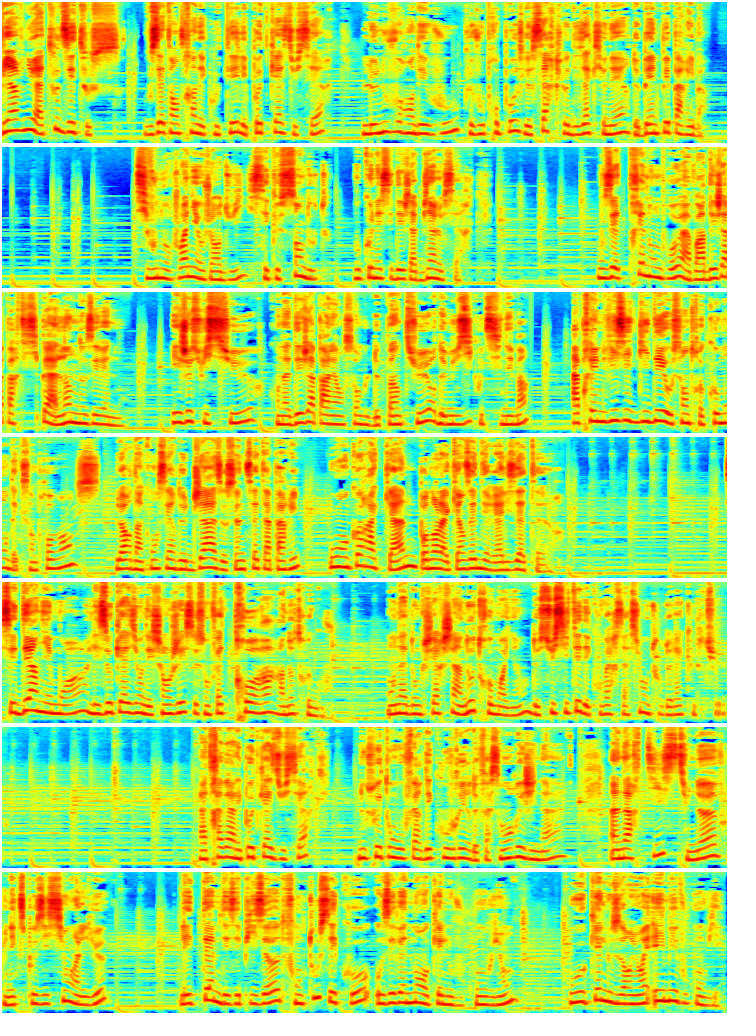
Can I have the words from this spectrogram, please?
Bienvenue à toutes et tous. Vous êtes en train d'écouter les podcasts du Cercle, le nouveau rendez-vous que vous propose le Cercle des actionnaires de BNP Paribas. Si vous nous rejoignez aujourd'hui, c'est que sans doute, vous connaissez déjà bien le Cercle. Vous êtes très nombreux à avoir déjà participé à l'un de nos événements. Et je suis sûre qu'on a déjà parlé ensemble de peinture, de musique ou de cinéma, après une visite guidée au Centre Commun d'Aix-en-Provence, lors d'un concert de jazz au Sunset à Paris, ou encore à Cannes pendant la quinzaine des réalisateurs. Ces derniers mois, les occasions d'échanger se sont faites trop rares à notre goût. On a donc cherché un autre moyen de susciter des conversations autour de la culture. À travers les podcasts du Cercle, nous souhaitons vous faire découvrir de façon originale un artiste, une œuvre, une exposition, un lieu. Les thèmes des épisodes font tous écho aux événements auxquels nous vous convions ou auxquels nous aurions aimé vous convier.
